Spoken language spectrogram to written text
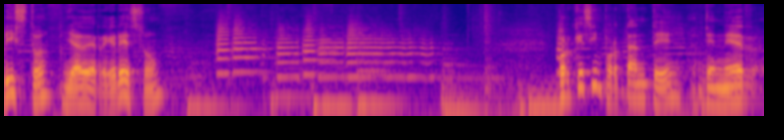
Listo, ya de regreso. ¿Por qué es importante tener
